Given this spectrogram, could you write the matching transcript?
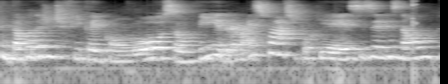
Então, quando a gente fica aí com louça ou vidro, é mais fácil, porque esses eles não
